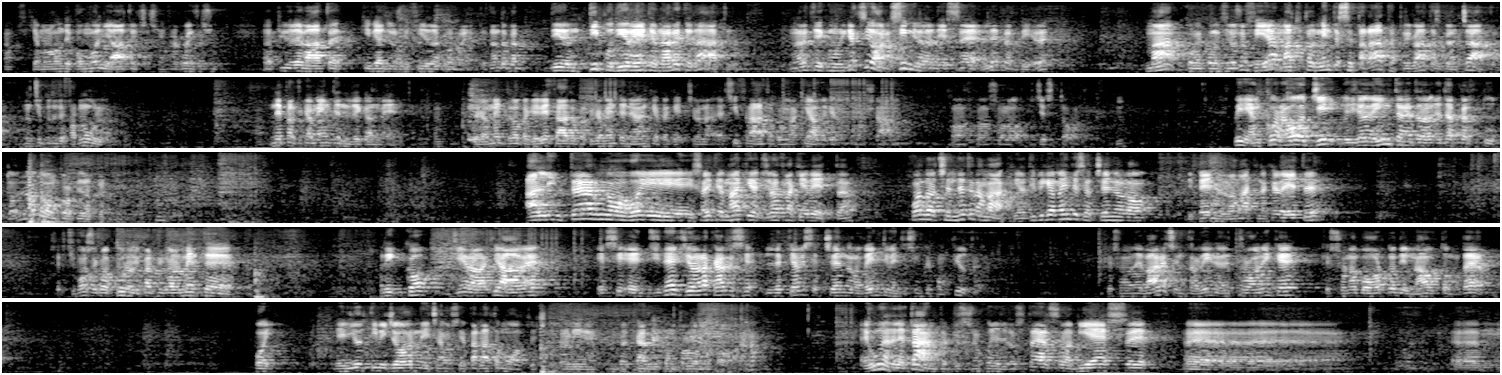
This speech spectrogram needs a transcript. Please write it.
No? Si chiamano onde convogliate, cioè sono frequenze su, eh, più elevate che viaggiano sui fili della corrente. Tanto per dire un tipo di rete, una rete dati, una rete di comunicazione, simile alla DSL per dire, ma come, come filosofia, ma totalmente separata, privata, sganciata, non ci potete fare nulla, né praticamente né legalmente. Legalmente no perché è vietato, praticamente neanche perché è cifrato con una chiave che non conosciamo, conoscono solo i gestori. Quindi ancora oggi, internet è dappertutto, no, non proprio dappertutto. All'interno, voi salite in macchina e girate la chiavetta, quando accendete la macchina, tipicamente si accendono, dipende dalla macchina che avete, se ci fosse qualcuno di particolarmente ricco, gira la chiave e, si, e nel girare la chiave le chiavi si accendono 20-25 computer che sono le varie centraline elettroniche che sono a bordo di un'auto moderna. Poi, negli ultimi giorni diciamo, si è parlato molto di centraline, in quel caso di controllo motore, no? È una delle tante, poi ci sono quelle dello sterzo, l'ABS, eh, ehm,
